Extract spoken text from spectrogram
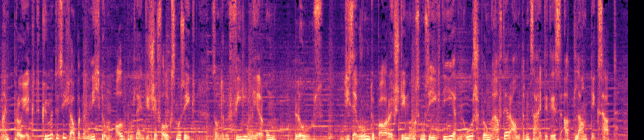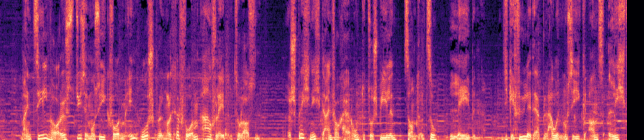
Mein Projekt kümmerte sich aber nicht um alpenländische Volksmusik, sondern vielmehr um Blues. Diese wunderbare Stimmungsmusik, die ihren Ursprung auf der anderen Seite des Atlantiks hat. Mein Ziel war es, diese Musikform in ursprünglicher Form aufleben zu lassen. Sprich nicht einfach herunterzuspielen, sondern zu leben die Gefühle der blauen Musik ans Licht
